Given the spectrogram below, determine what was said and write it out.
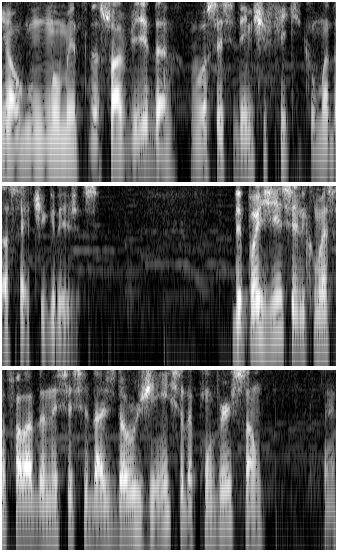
em algum momento da sua vida você se identifique com uma das sete igrejas. Depois disso, ele começa a falar da necessidade da urgência da conversão. Né?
